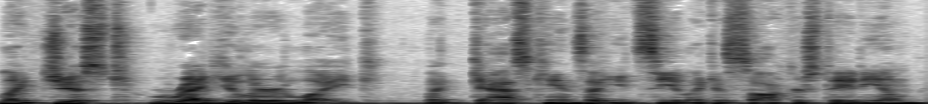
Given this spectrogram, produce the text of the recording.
like just regular like like gas cans that you'd see at like a soccer stadium.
